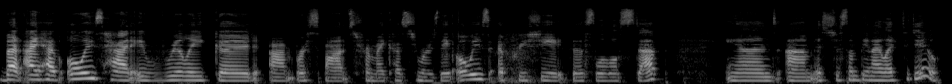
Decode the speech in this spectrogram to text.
But I have always had a really good um, response from my customers. They always appreciate this little step. And um, it's just something I like to do.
